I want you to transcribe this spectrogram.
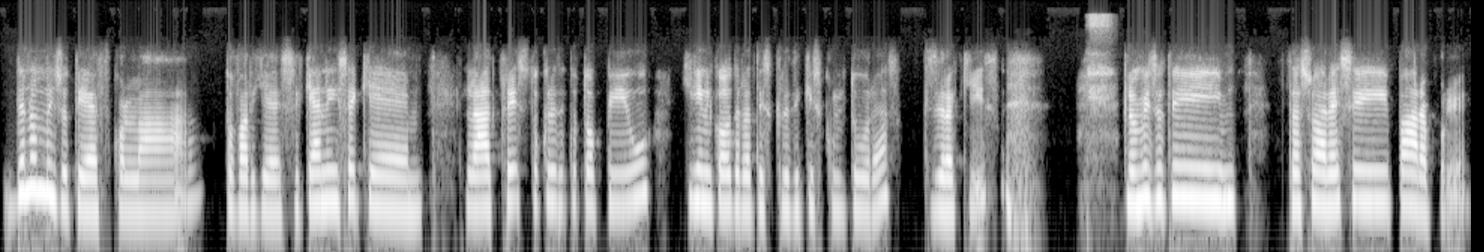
δεν νομίζω ότι εύκολα το βαριέσαι. Και αν είσαι και λάτρης του κριτικού τοπίου και γενικότερα της κριτικής κουλτούρας, της δρακής, νομίζω ότι θα σου αρέσει πάρα πολύ.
